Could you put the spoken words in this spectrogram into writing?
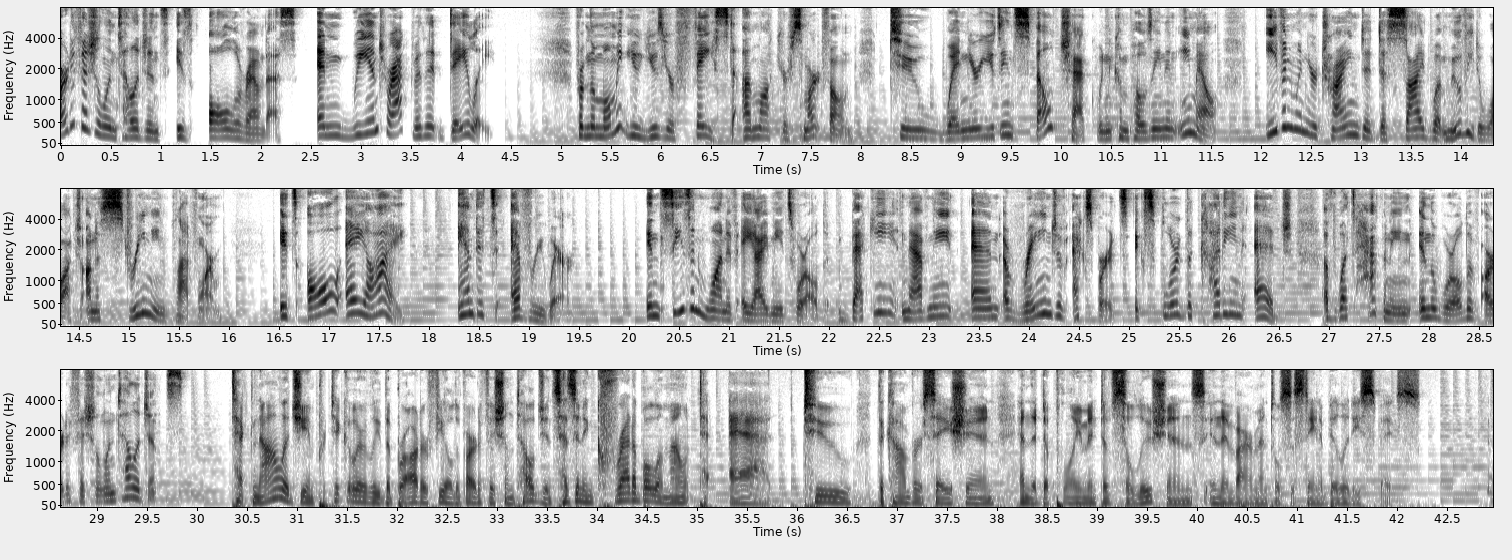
Artificial intelligence is all around us, and we interact with it daily. From the moment you use your face to unlock your smartphone, to when you're using spell check when composing an email, even when you're trying to decide what movie to watch on a streaming platform. It's all AI, and it's everywhere. In season one of AI Meets World, Becky, Navneet, and a range of experts explored the cutting edge of what's happening in the world of artificial intelligence. Technology, and particularly the broader field of artificial intelligence, has an incredible amount to add to the conversation and the deployment of solutions in the environmental sustainability space.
